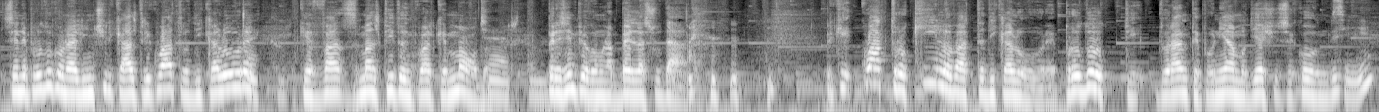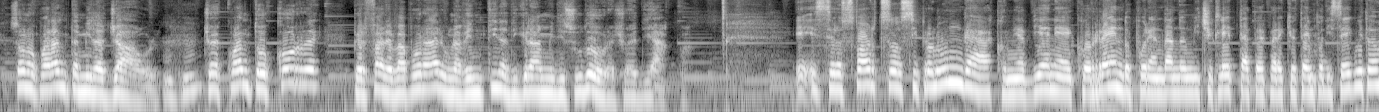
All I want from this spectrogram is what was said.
se ne producono all'incirca altri 4 di calore Ecco. che va smaltito in qualche modo. Certo. Per esempio con una bella sudata. perché 4 kilowatt di calore prodotti durante, poniamo, 10 secondi, Sì. sono 40.000 joule, Mhm. cioè quanto occorre per far evaporare una ventina di grammi di sudore, cioè di acqua. E se lo sforzo si prolunga, come avviene correndo oppure andando in bicicletta per parecchio tempo di seguito?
